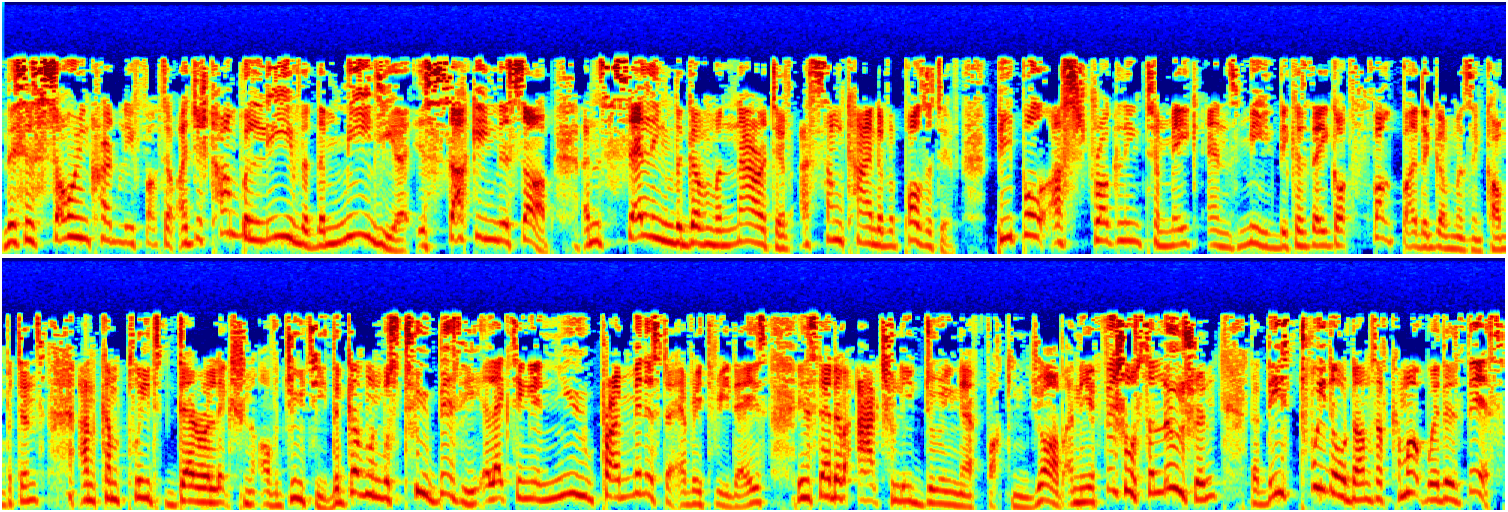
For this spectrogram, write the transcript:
This is so incredibly fucked up. I just can't believe that the media is sucking this up and selling the government narrative as some kind of a positive. People are struggling to make ends meet because they got fucked by the government's incompetence and complete dereliction of duty. The government was too busy electing a new prime minister every three days instead of actually actually doing their fucking job. And the official solution that these Tweedledums have come up with is this.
